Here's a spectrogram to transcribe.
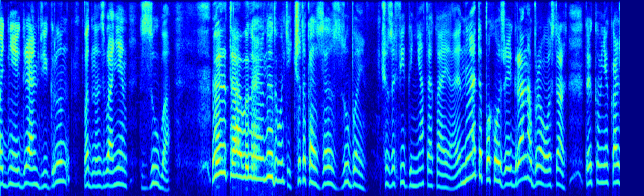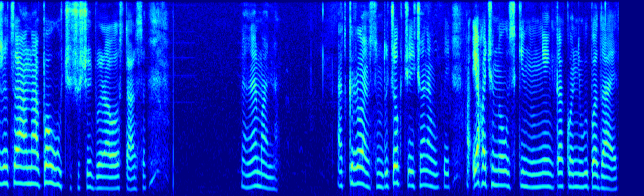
сегодня играем в игру под названием Зуба. Это вы, наверное, думаете, что такая за зубы? Что за фигня такая? Ну, это похожая игра на Бравл Старс. Только мне кажется, она получше чуть-чуть Бравл Старса. Да, нормально. Откроем сундучок, что что нам. Я хочу новый скин, мне никак он не выпадает.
